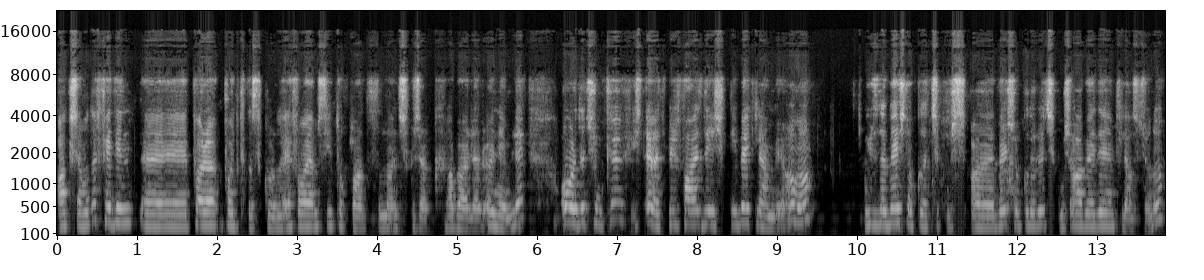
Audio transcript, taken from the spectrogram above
akşamı da Fed'in e, para politikası kurulu FOMC toplantısından çıkacak haberler önemli. Orada çünkü işte evet bir faiz değişikliği beklenmiyor ama %5 noktada çıkmış, 5 noktalara çıkmış ABD enflasyonu.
